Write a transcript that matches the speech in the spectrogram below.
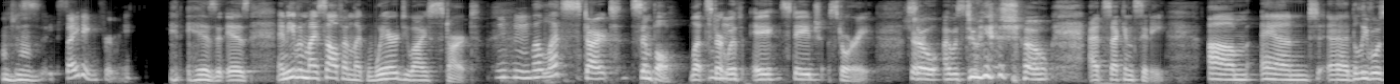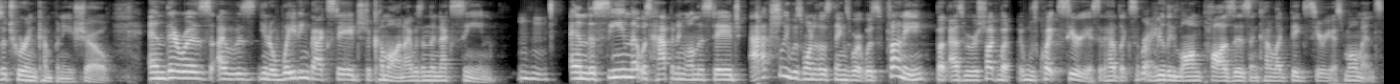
which Mhm. is exciting for me It is, it is. And even myself, I'm like, where do I start? Mhm. Well, let's start simple. Let's start Mhm. with a stage story. Sure. So I was doing a show at Second City. Um, and uh, I believe it was a touring company show. And there was, I was, you know, waiting backstage to come on. I was in the next scene. Mhm. And the scene that was happening on the stage actually was one of those things where it was funny, but as we were talking about, it was quite serious. It had like some Right. really long pauses and kind of like big serious moments.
